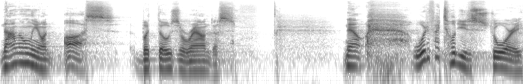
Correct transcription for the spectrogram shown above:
not only on us, but those around us. Now, what if I told you a story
